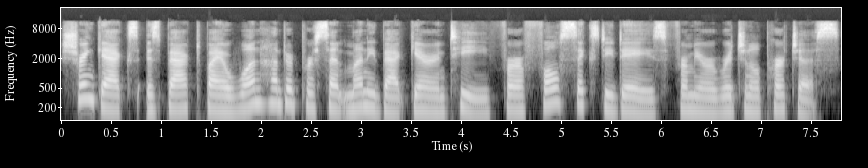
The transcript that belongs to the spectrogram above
ShrinkX is backed by a 100% money back guarantee for a full 60 days from your original purchase.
